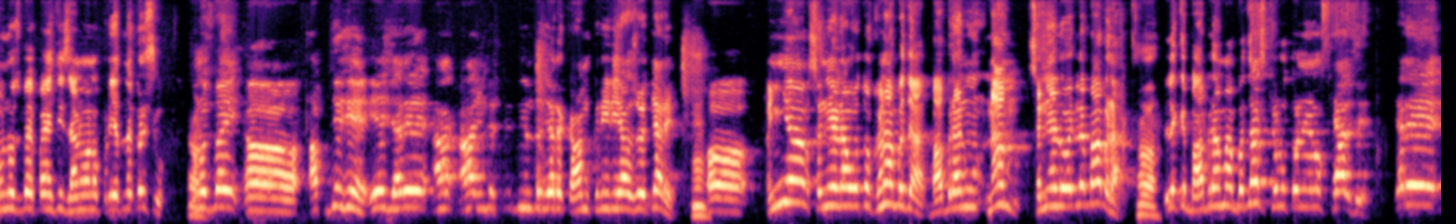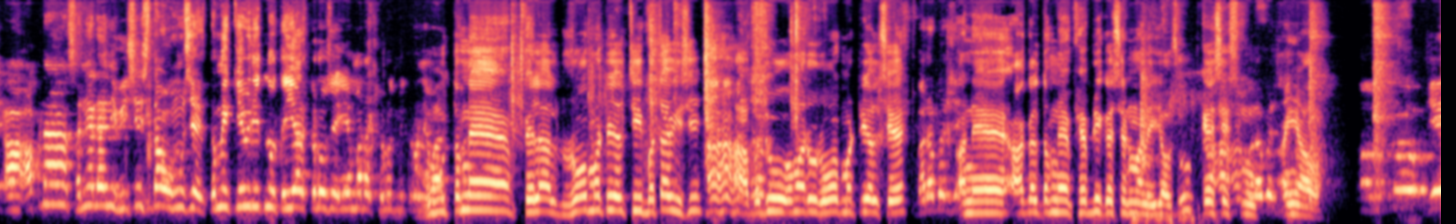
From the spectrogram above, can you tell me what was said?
મનોજભાઈ પાસેથી જાણવાનો પ્રયત્ન કરશું. મનોજભાઈ આપ જે છે એ જયારે આ આ ઇન્ડસ્ટ્રીની અંદર જયારે કામ કરી રહ્યા છો ત્યારે અહીંયા સનેડાઓ તો ઘણા બધા બાબરાનું નામ સનેડો એટલે બાબરા. એટલે કે બાબરામાં બધા જ ખેડૂતોને એનો ખ્યાલ છે. ત્યારે આપણા સનેડાની વિશેષતાઓ શું છે? તમે કેવી રીતનું તૈયાર કરો છો? એ અમારા ખેડૂત મિત્રોને હું તમને પેલા રો મટીરિયલથી બતાવી છે. આ બધું અમારું રો મટીરિયલ છે. બરાબર છે. અને આગળ તમને ફેબ્રિકેશનમાં લઈ જાઉં છું. કેસીસનું. અહીંયા આવો. જે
